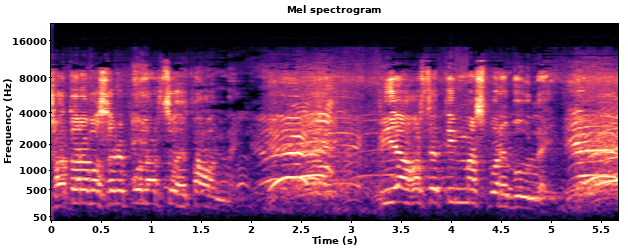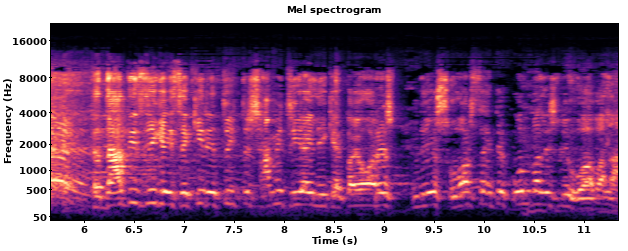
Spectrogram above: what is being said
সতেরো বছরের পোলার চোহে পাওয়ার নাই। বিয়া হচ্ছে তিন মাস পরে বউ নাই। তা দাদি জিগেছে কি রে তুই তো স্বামী তুই আইলি কে? কয়, অরে নিয়ে শোয়ার চাইতে কোন বালিশ নিয়ে হওয়া বালা?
